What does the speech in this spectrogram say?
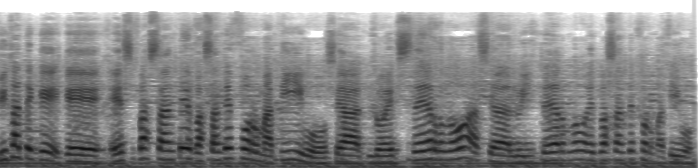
Fíjate que, que es bastante, bastante formativo, o sea, lo externo hacia lo interno es bastante formativo.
